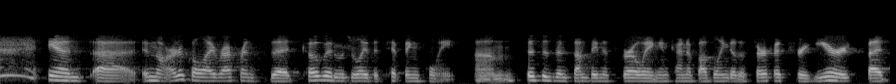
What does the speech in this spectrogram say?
and uh, in the article, I referenced that COVID was really the tipping point. Um, this has been something that's growing and kind of bubbling to the surface for years, but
